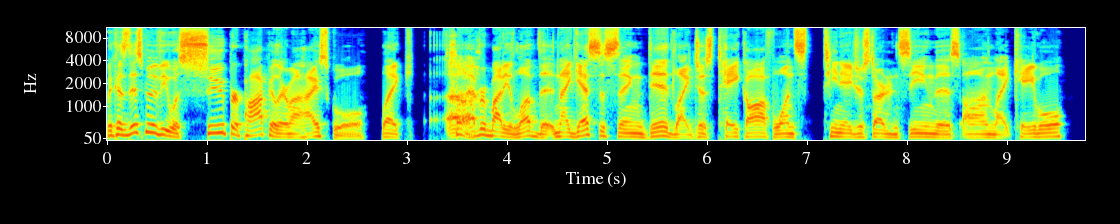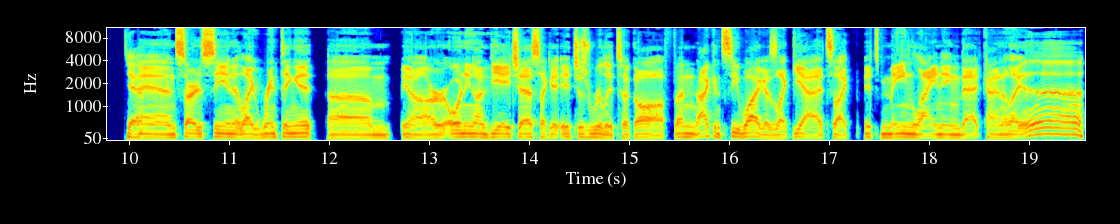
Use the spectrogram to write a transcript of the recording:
Because this movie was super popular in my high school. Like uh, Huh. everybody loved it, and I guess this thing did like just take off once teenagers started seeing this on like cable. Yeah. and started seeing it like renting it, um, you know, or owning on VHS. Like it, it just really took off, and I can see why. Because like, yeah, it's like it's mainlining that kind of like, uh,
